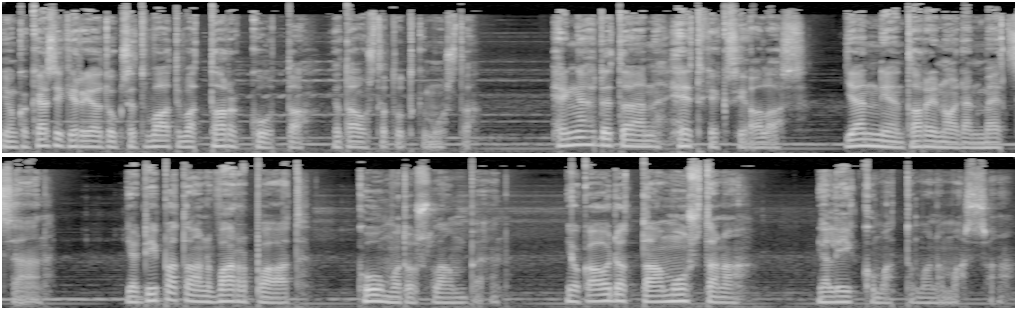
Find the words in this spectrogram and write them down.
jonka käsikirjoitukset vaativat tarkkuutta ja taustatutkimusta, hengähdetään hetkeksi alas jännien tarinoiden metsään ja dipataan varpaat kuumotuslampeen, joka odottaa mustana ja liikkumattomana massana.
